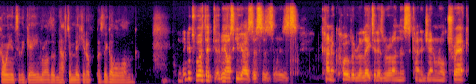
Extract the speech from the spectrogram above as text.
going into the game rather than have to make it up as they go along. I think it's worth it. Let me ask you guys this is is kind of COVID related as we're on this kind of general track.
